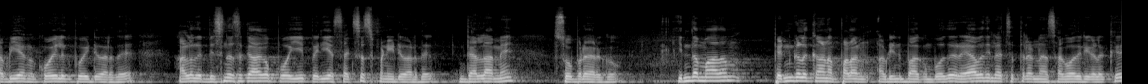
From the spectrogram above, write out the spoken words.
அப்படியே அங்கே கோயிலுக்கு போயிட்டு வர்றது அல்லது பிஸ்னஸுக்காக போய் பெரிய சக்ஸஸ் பண்ணிட்டு வர்றது இதெல்லாமே சூப்பராக இருக்கும். இந்த மாதம் பெண்களுக்கான பலன் அப்படின்னு பார்க்கும்போது ரேவதி நட்சத்திர சகோதரிகளுக்கு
